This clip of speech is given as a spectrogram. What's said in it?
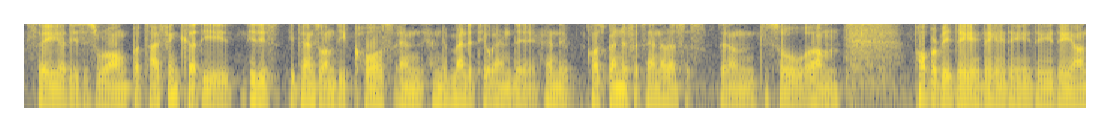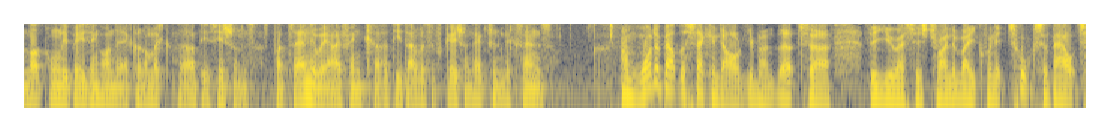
say uh, this is wrong, but I think uh, the it is depends on the cost and, and the magnitude and the and the cost benefits analysis. Then so. Um, probably they, they, they, they, they are not only basing on the economic uh, decisions. But anyway, I think uh, the diversification actually makes sense. And what about the second argument that uh, the US is trying to make when it talks about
